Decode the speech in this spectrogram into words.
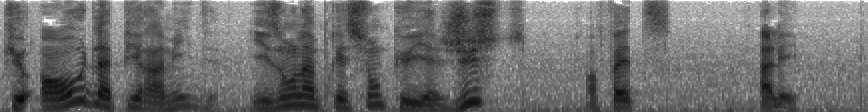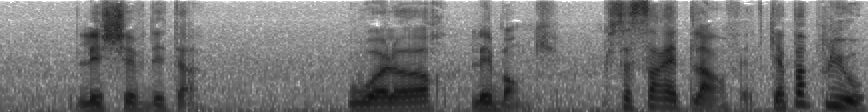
que en haut de la pyramide, ils ont l'impression qu'il y a juste, en fait, allez, les chefs d'État, ou alors les banques. Que ça s'arrête là en fait, qu'il n'y a pas plus haut.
